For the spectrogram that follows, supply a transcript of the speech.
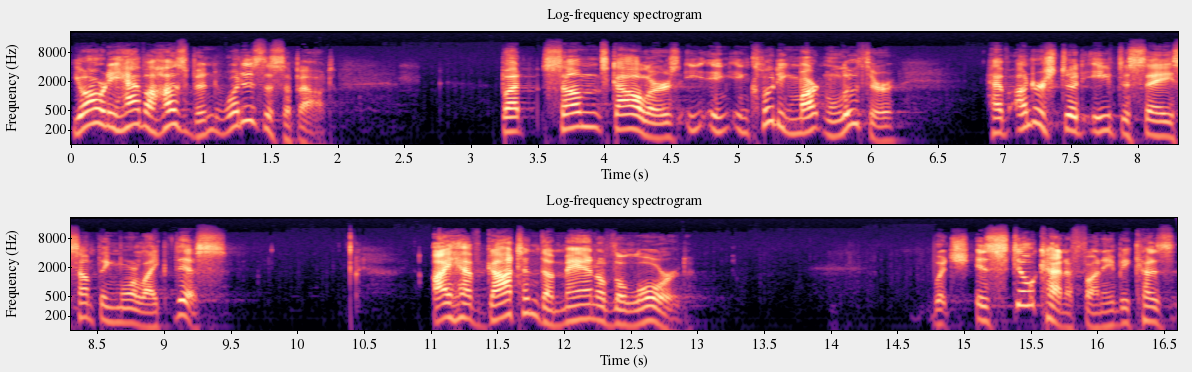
you already have a husband. What is this about? But some scholars, including Martin Luther, have understood Eve to say something more like this I have gotten the man of the Lord. Which is still kind of funny because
